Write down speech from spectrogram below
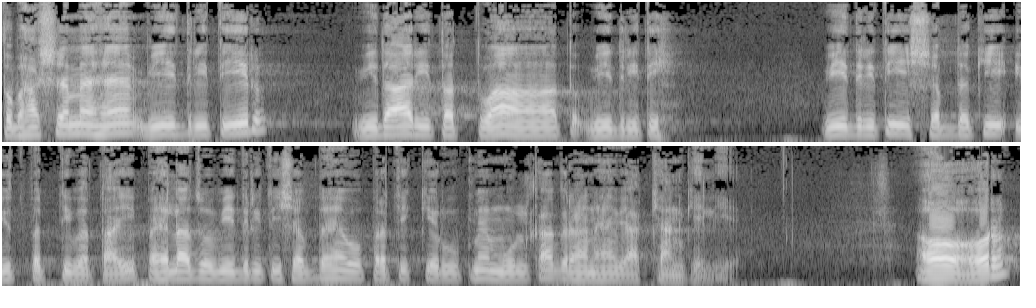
तो भाष्य में है, विदृतिर विदारितत्वात विदृति। विदृति शब्द की उत्पत्ति बताई। पहला जो विदृति शब्द है, वो प्रतीक के रूप में मूल का ग्रहण है व्याख्यान के लिए। और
